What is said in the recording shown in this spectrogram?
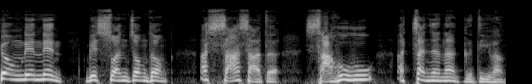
痛恋恋要选总统。啊，傻傻的，傻乎乎啊，站在那个地方，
